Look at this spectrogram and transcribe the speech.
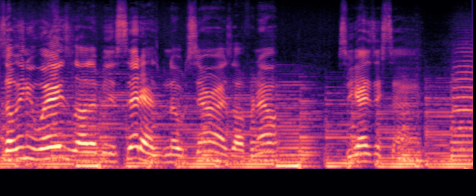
So anyways, with all that being said, it has been over to Samurai. All for now. See you guys next time.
